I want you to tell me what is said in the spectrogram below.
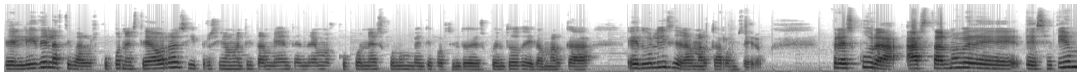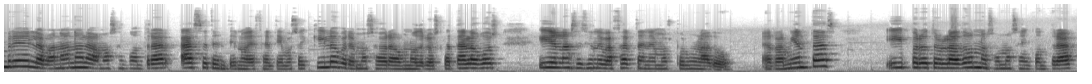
del Lidl activa los cupones de ahorras y próximamente también tendremos cupones con un 20% de descuento de la marca Edulis y de la marca Roncero. Frescura, hasta el 9 de, septiembre la banana la vamos a encontrar a 79 céntimos el kilo. Veremos ahora uno de los catálogos y en la sesión de bazar tenemos por un lado herramientas y por otro lado nos vamos a encontrar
